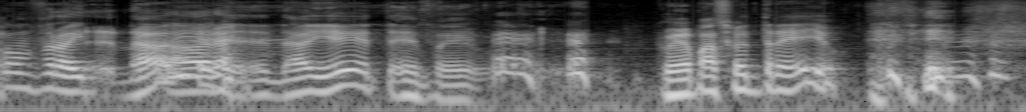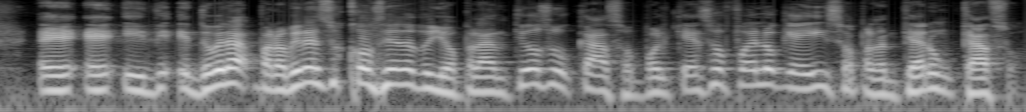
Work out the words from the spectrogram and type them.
Con Freud. Está Ahora. bien, está bien, este, pues, ¿qué pasó entre ellos? Eh, eh, y, y tú mira, pero mira el subconsciente tuyo, planteó su caso, porque eso fue lo que hizo, plantear un caso.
